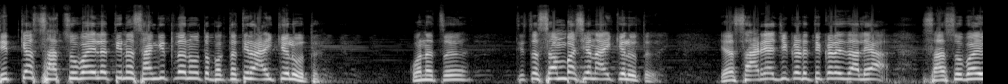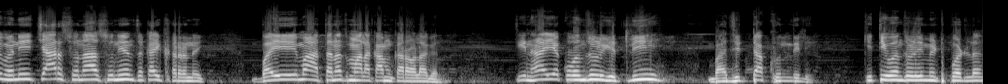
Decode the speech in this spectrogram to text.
तितक्या सासूबाईला तिनं सांगितलं नव्हतं फक्त तिनं ऐकलं होतं. कोणाचं? तिचं संभाषण ऐकलं होतं. या साऱ्या जिकडे तिकडे झाल्या सासूबाई म्हणे चार सुना सुनेंचं काही खरं नाही. बाई मग हातानंच मला काम करावं लागेल. तिनं एक वंजूळ घेतली भाजीत टाकून दिली. किती वंजुळी मीठ पडलं?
